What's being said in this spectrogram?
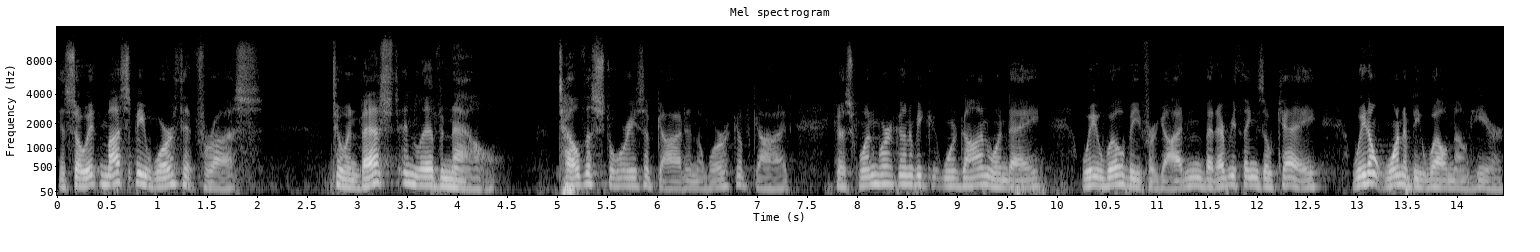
And so it must be worth it for us to invest and live now, tell the stories of God and the work of God, because when we're going to be we're gone one day, we will be forgotten, but everything's okay We don't want to be well known here.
